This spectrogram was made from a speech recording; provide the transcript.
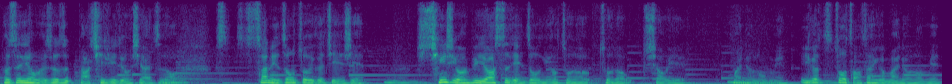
不是一分为，就是把器具留下来之后，三点钟做一个界限，嗯，清洗完毕要四点钟以后做到做到宵夜卖牛肉面，一个做早餐，一个卖牛肉面。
